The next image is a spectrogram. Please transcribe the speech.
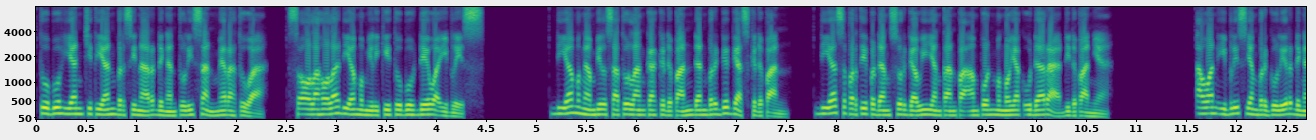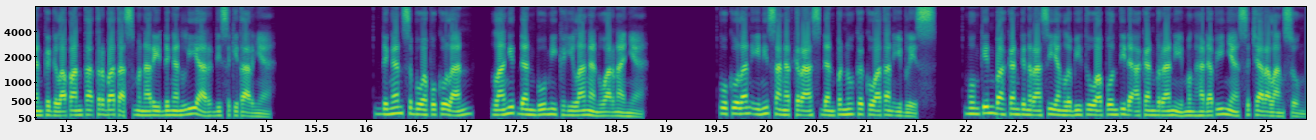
Tubuh Yan Citian bersinar dengan tulisan merah tua. Seolah-olah dia memiliki tubuh dewa iblis. Dia mengambil satu langkah ke depan dan bergegas ke depan. Dia seperti pedang surgawi yang tanpa ampun mengoyak udara di depannya. Awan iblis yang bergulir dengan kegelapan tak terbatas menari dengan liar di sekitarnya. Dengan sebuah pukulan, langit dan bumi kehilangan warnanya. Pukulan ini sangat keras dan penuh kekuatan iblis. Mungkin bahkan generasi yang lebih tua pun tidak akan berani menghadapinya secara langsung.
